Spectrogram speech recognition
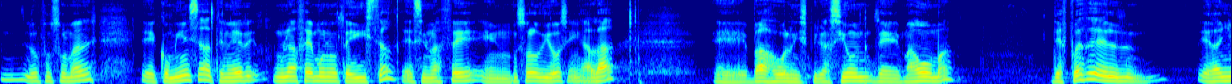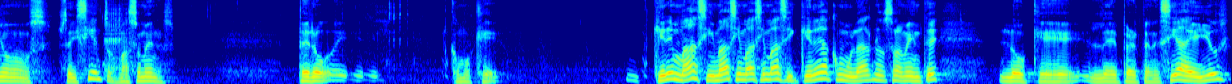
los musulmanes eh, comienzan a tener una fe monoteísta, es decir, una fe en un solo Dios, en Alá, eh, bajo la inspiración de Mahoma, después del año 600 más o menos. Pero eh, como que quieren más y más y más y más y quieren acumular no solamente lo que le pertenecía a ellos,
